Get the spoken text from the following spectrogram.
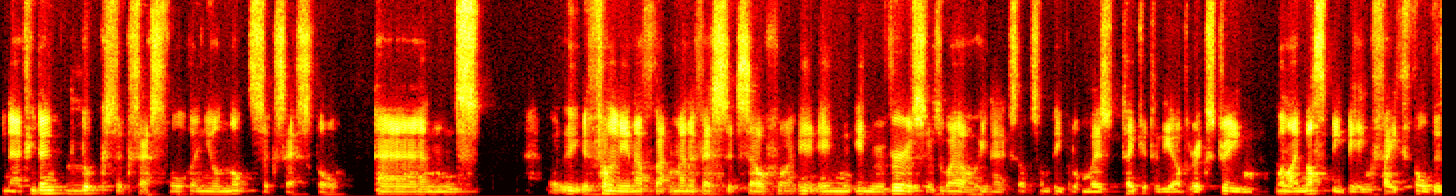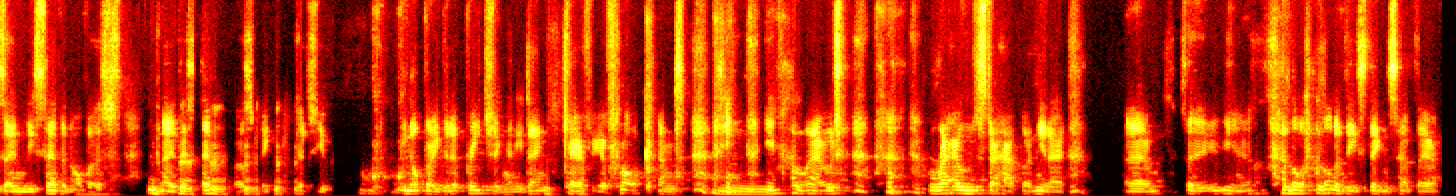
you know, if you don't look successful, then you're not successful, and funnily enough, that manifests itself in, in, in, reverse as well. You know, so some people almost take it to the other extreme. Well, I must be being faithful. There's only seven of us. No, there's seven of us because you, you're not very good at preaching and you don't care for your flock and mm. you've allowed rows to happen. You know, um, so you know a lot, a lot of these things have their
